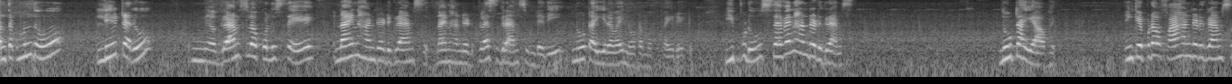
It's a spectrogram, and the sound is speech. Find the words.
అంతకుముందు లీటరు గ్రామ్స్లో కొలిస్తే nine hundred grams nine hundred plus grams ఉండేది. నూట ఇరవై నూట ముప్పై రేటు. ఇప్పుడు సెవెన్ హండ్రెడ్ గ్రామ్స్. నూట యాభై. ఇంకెప్పుడో ఫైవ్ హండ్రెడ్ గ్రామ్స్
